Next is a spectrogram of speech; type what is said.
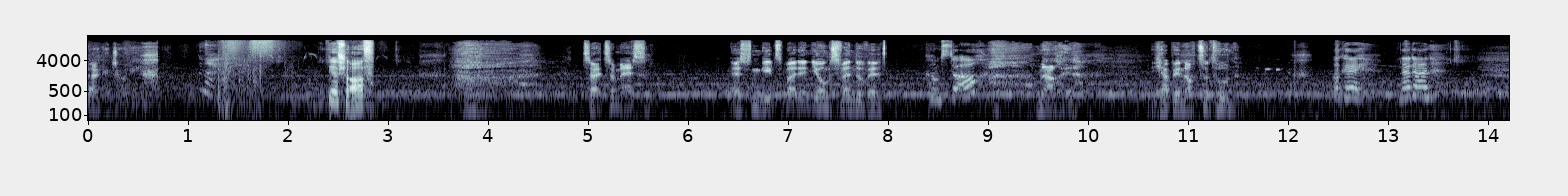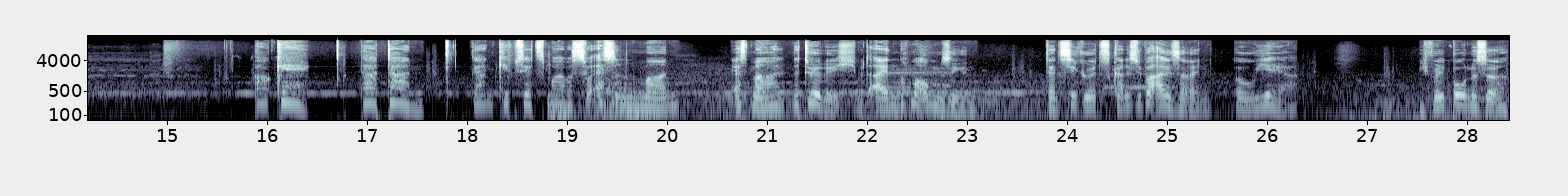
Danke, Jody. Hier, Schaf. Zeit zum Essen. Essen gibt's bei den Jungs, wenn du willst. Kommst du auch? Nachher. Ich habe hier noch zu tun. Okay, na dann. Okay, na dann. Dann gibt's jetzt mal was zu essen, Mann. Erstmal, natürlich, mit einem nochmal umsehen. Denn Secrets kann es überall sein. Oh yeah. Ich will Bonusse.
